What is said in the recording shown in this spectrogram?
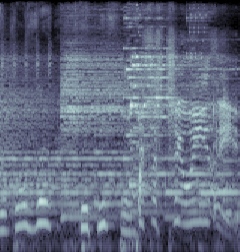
Çok fazla teklif var. This is too easy.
